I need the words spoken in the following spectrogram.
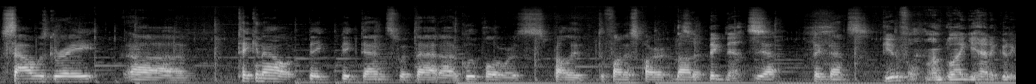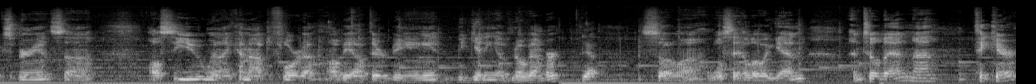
Sal was great. Uh, taking out big big dents with that uh, glue puller was probably the funnest part about So it. big nets. Yeah, big dents. Beautiful. I'm glad you had a good experience. Uh, I'll see you when I come out to Florida. I'll be out there beginning beginning of November. Yep. So uh, we'll say hello again. Until then, uh, take care.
